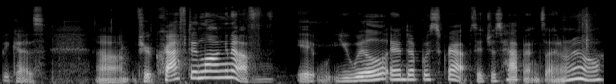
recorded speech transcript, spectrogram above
because um, if you're crafting long enough, it, you will end up with scraps. It just happens. I don't know.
